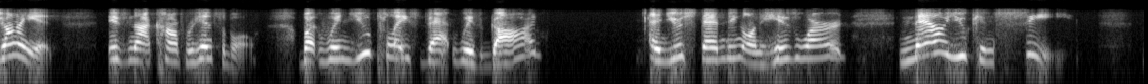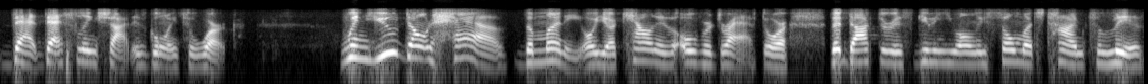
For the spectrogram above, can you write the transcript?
giant is not comprehensible. But when you place that with God and you're standing on His word, now you can see that that slingshot is going to work when you don't have the money or your account is overdraft or the doctor is giving you only so much time to live,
